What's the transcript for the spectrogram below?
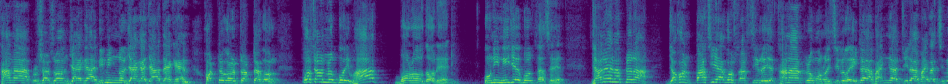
থানা, প্রশাসন, জায়গা, বিভিন্ন জায়গা যা দেখেন, হট্টগোল টট্টগোল পঁচানব্বই ভাগ বড় দলের। উনি নিজে বলতেছে, জানেন আপনারা, যখন পাঁচই আগস্ট আসছিল যে থানা আক্রমণ হয়েছিল এটা ভাঙ্গা, চিরা ভাইলা ছিল,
